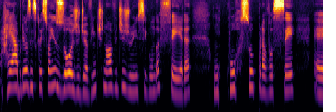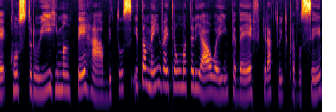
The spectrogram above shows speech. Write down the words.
reabriu as inscrições hoje, dia 29 de junho, segunda-feira. Um curso para você é, construir e manter hábitos. E também vai ter um material aí em PDF gratuito para você,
